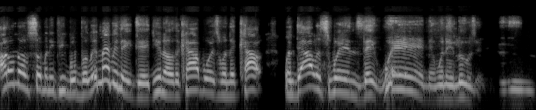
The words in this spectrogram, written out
I don't know if so many people believe. Maybe they did. You know, the Cowboys when the cow when Dallas wins, they win, and when they lose it, lose.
